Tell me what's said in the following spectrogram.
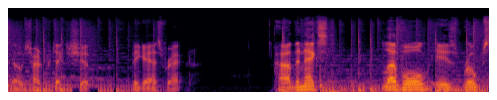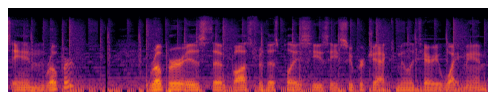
So he's trying to protect the ship. Big ass rat. Uh, the next level is Ropes and Roper. Roper is the boss for this place. He's a super jacked military white man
